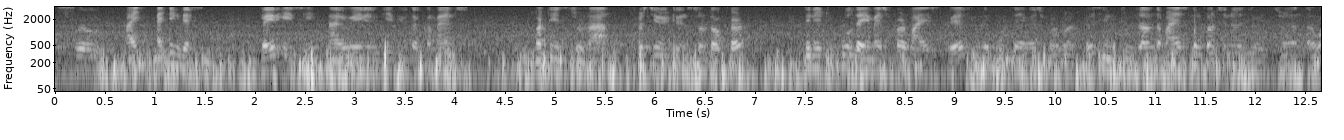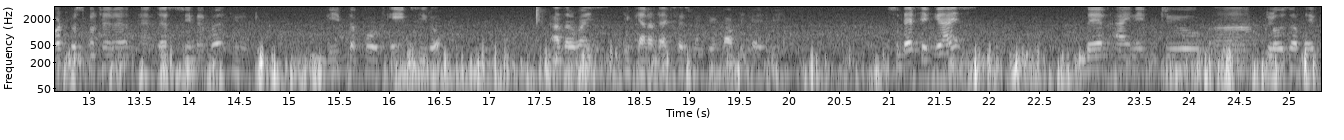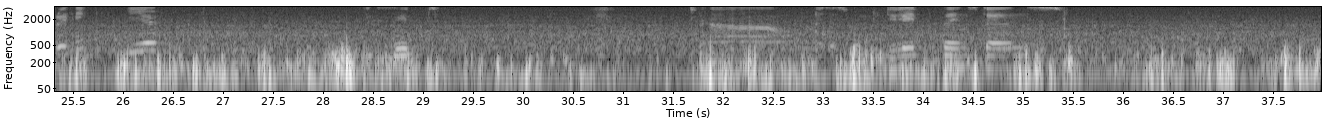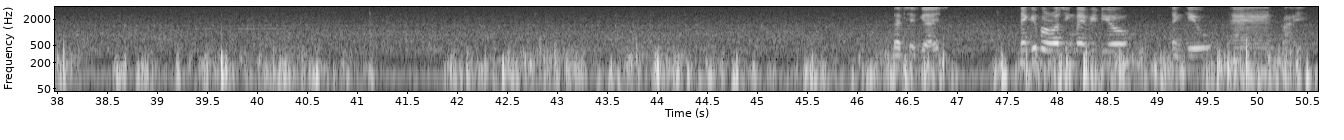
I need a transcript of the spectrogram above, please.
So I, I think that's very easy. I will give you the commands what needs to run. First you need to install docker. Then you need to pull the image for mysql. You need to pull the image for wordpress. You need to run the mysql container. You need to run the wordpress container. And just remember you need to give the port 80 otherwise you cannot access with your public ip so that's it guys. Then i need to uh, close up everything here exit um, delete the instance. That's it guys. Thank you for watching my video. Thank you and bye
